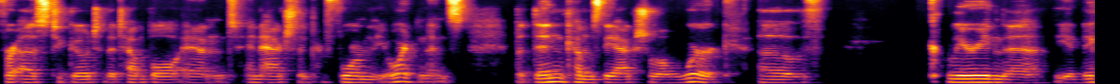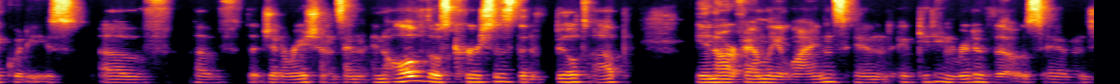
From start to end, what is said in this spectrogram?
for us to go to the temple and and actually perform the ordinance, but then comes the actual work of clearing the the iniquities of of the generations and and all of those curses that have built up in our family lines and and getting rid of those and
